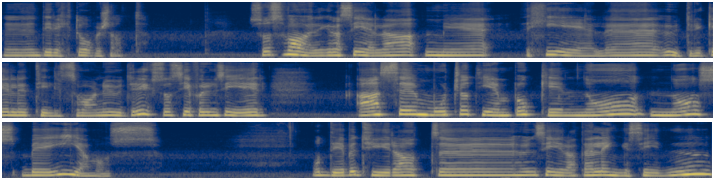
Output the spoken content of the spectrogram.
eh, direkte oversatt. Så svarer Graciela med hele uttrykket, eller tilsvarende uttrykk, så for hun sier Hace mucho tiempo que no nos veíamos. Og det betyr at eh, hun sier at det er lenge siden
